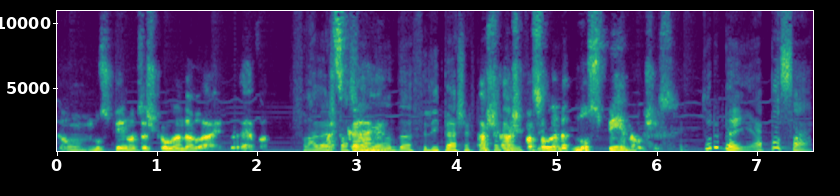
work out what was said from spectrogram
Então, nos pênaltis, acho que a Holanda vai, leva. Flávio acha que passa Holanda, Felipe acha que passa Acho, quem? acho que passa? Holanda nos pênaltis. Tudo bem, é passar.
